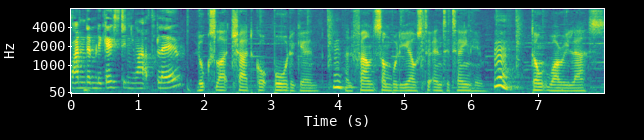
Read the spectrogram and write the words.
Randomly ghosting you out of the blue. Looks like Chad got bored again mm. and found somebody else to entertain him. Mm. Don't worry, lass.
